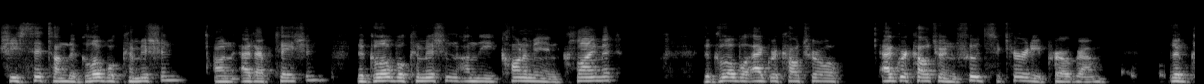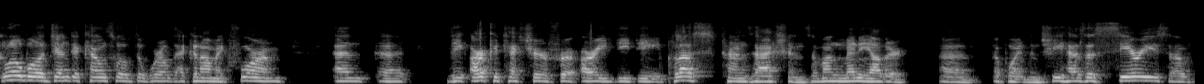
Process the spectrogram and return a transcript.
She sits on the Global Commission on Adaptation, the Global Commission on the Economy and Climate, the Global Agricultural Agriculture and Food Security Program, the Global Agenda Council of the World Economic Forum, and uh, the architecture for REDD plus transactions, among many other uh, appointments. She has a series of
